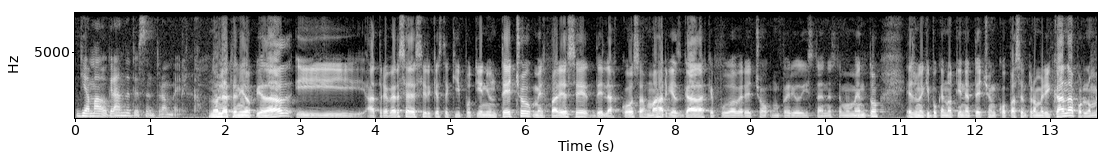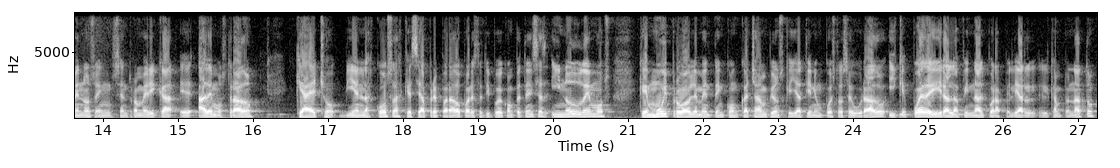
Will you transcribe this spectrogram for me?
llamados grandes de Centroamérica. No le ha tenido piedad y atreverse a decir que este equipo tiene un techo me parece de las cosas más arriesgadas que pudo haber hecho un periodista en este momento. Es un equipo que no tiene techo en Copa Centroamericana, por lo menos en Centroamérica eh, ha demostrado que ha hecho bien las cosas, que se ha preparado para este tipo de competencias. Y no dudemos que muy probablemente en Conca Champions, que ya tiene un puesto asegurado y que puede ir a la final para pelear el campeonato,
